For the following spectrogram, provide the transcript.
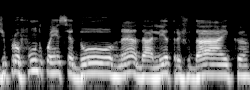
de profundo conhecedor, né? Da letra judaica.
